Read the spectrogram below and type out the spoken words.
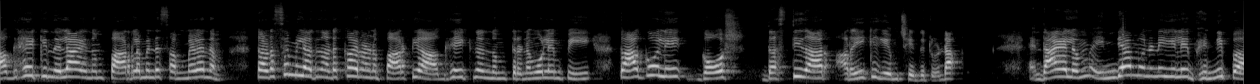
ആഗ്രഹിക്കുന്നില്ല എന്നും പാർലമെന്റ് സമ്മേളനം തടസ്സമില്ലാതെ നടക്കാനാണ് പാർട്ടി ആഗ്രഹിക്കുന്നതെന്നും തൃണമൂൽ എം പി കാഗോലെ ഘോഷ് ദസ്തിദാർ അറിയിക്കുകയും ചെയ്തിട്ടുണ്ട്. എന്തായാലും ഇന്ത്യ മുന്നണിയിലെ ഭിന്നിപ്പ്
